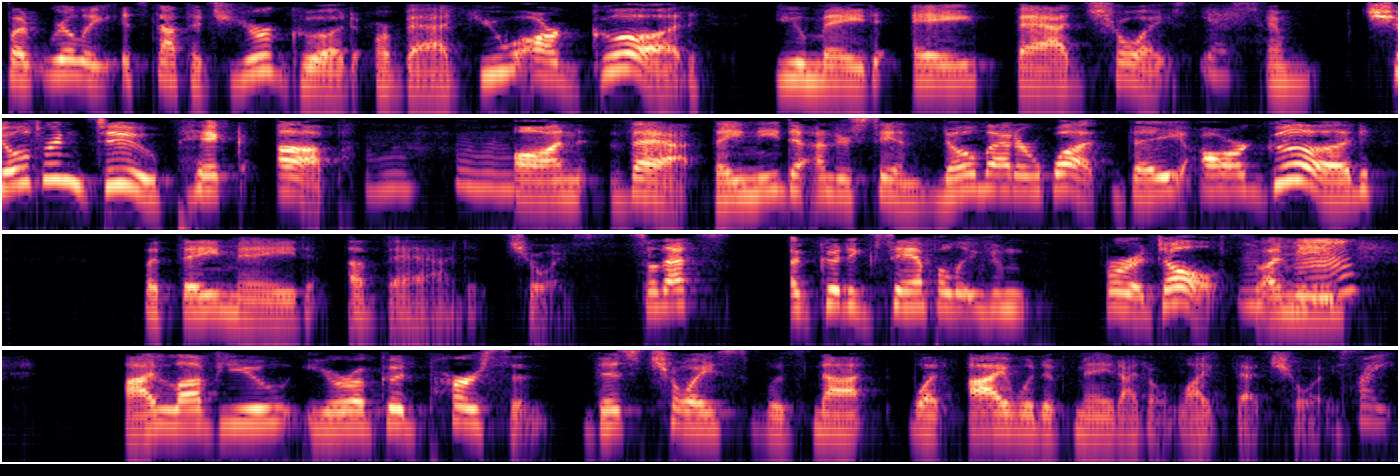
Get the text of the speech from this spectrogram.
but really, it's not that you're good or bad. You are good. You made a bad choice. Yes. And children do pick up mm-hmm. on that. They need to understand no matter what, they are good, but they made a bad choice. So that's a good example even for adults. Mm-hmm. I mean, I love you. You're a good person. This choice was not what I would have made. I don't like that choice. Right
